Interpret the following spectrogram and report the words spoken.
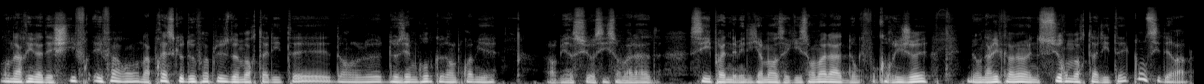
On arrive à des chiffres effarants. On a presque deux fois plus de mortalité dans le deuxième groupe que dans le premier. Alors bien sûr, s'ils sont malades, s'ils prennent des médicaments, c'est qu'ils sont malades, donc il faut corriger, mais on arrive quand même à une surmortalité considérable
